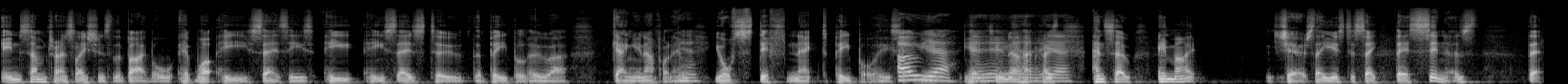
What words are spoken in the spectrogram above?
in some translations of the Bible, it, what he says, he's he he says to the people who are ganging up on him, Yeah. "You're stiff-necked people." He said, Oh, yeah. yeah. Yeah, do you know yeah, that phrase? yeah. And so in my church, they used to say they're sinners. That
